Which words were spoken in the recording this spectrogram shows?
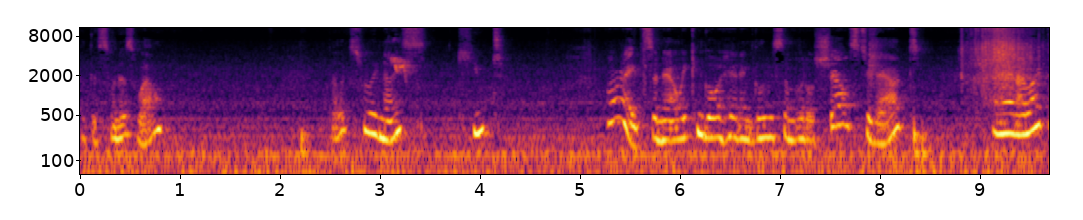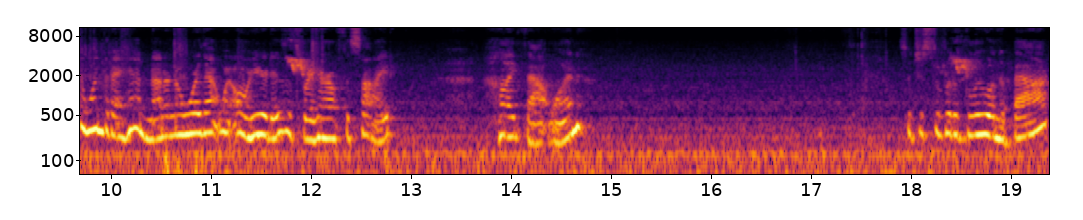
Like this one as well. That looks really nice, cute. All right, so now we can go ahead and glue some little shells to that. And I like the one that I had, and I don't know where that went. Oh, here it is, it's right here off the side. I like that one. So just a little glue on the back.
